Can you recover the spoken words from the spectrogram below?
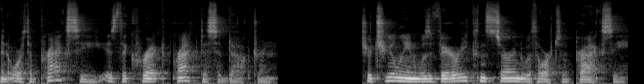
and orthopraxy is the correct practice of doctrine. Tertullian was very concerned with orthopraxy.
